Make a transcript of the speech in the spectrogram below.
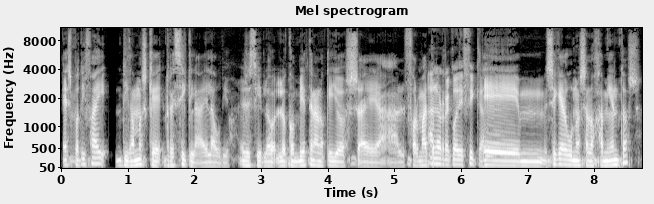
Spotify, digamos que recicla el audio, es decir, lo, convierten a lo que ellos, eh, al formato. A lo recodifica. Eh, sé que hay algunos alojamientos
